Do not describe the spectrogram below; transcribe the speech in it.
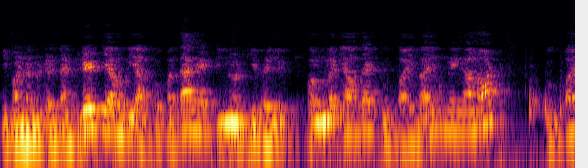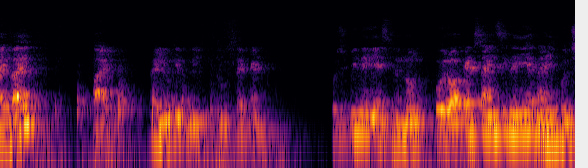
कि फंडामेंटल टाइम पीरियड क्या होगी। आपको पता है टी नॉट की वैल्यू फॉर्मूला क्या होता है? Two pi by omega naught two pi by pi value कितनी? टू सेकेंड कुछ भी नहीं है इसमें। नो कोई रॉकेट साइंस ही नहीं है। नहीं कुछ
